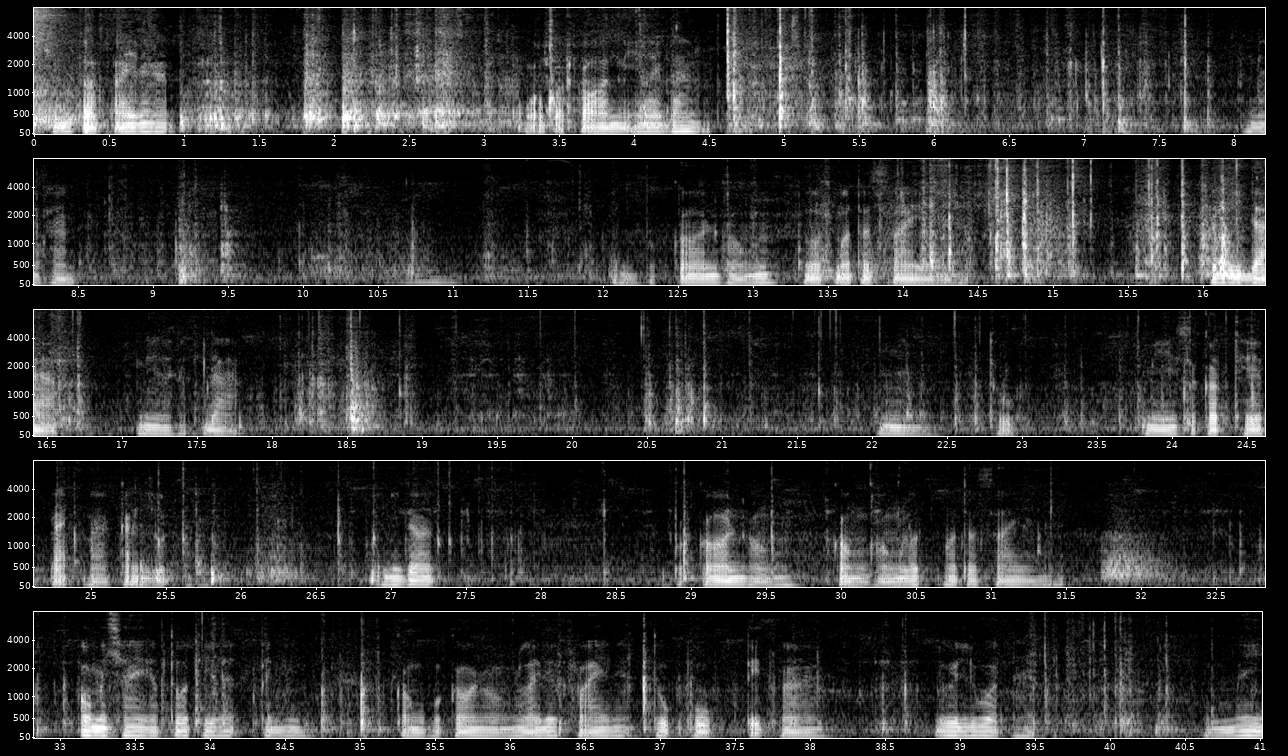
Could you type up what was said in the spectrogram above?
ชิ้นต่อไปนะครับ อุปกรณ์มีอะไรบ้าง นะครับ อุปกรณ์ของรถมอเตอร์ไซค์นะครับก็มีดาบ นี่นะครับ ดาบ อืมถูก มีสกอตเทปแปะมากันหลุด อันนี้ก็อุปกรณ์ของกล่องของรถมอเตอร์ไซค์นะโอ้ไม่ใช่ครับโทษทีละเป็นกล่องอุปกรณ์ของไรเดอร์ไฟเนี่ยถูกผูกติดมาด้วยลวดนะผมไม่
